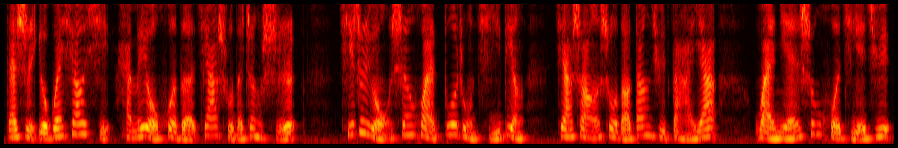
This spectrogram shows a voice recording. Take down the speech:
但是有关消息还没有获得家属的证实。齐志勇身患多种疾病，加上受到当局打压，晚年生活拮据。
